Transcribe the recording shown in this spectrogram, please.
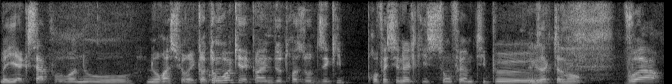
Mais il n'y a que ça pour nous, nous rassurer. Quand on voit qu'il y a quand même deux, trois autres équipes professionnelles qui se sont fait un petit peu. Exactement. voire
